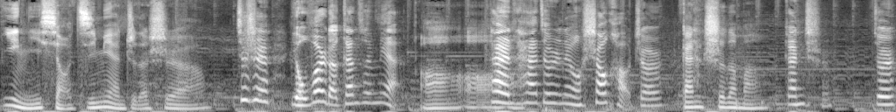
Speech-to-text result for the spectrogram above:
印尼小鸡面指的是就是有味儿的干脆面，哦哦，哦但是它就是那种烧烤汁儿干吃的吗？干吃，就是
